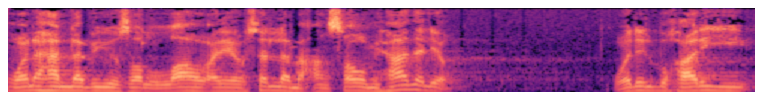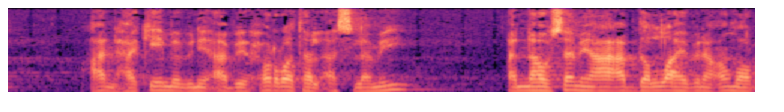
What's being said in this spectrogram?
ونهى النبي صلى الله عليه وسلم عن صوم هذا اليوم. وللبخاري عن حكيم بن أبي حرة الأسلمي أنه سمع عبد الله بن عمر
